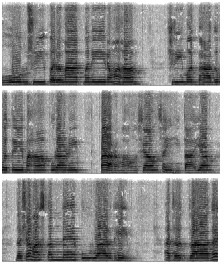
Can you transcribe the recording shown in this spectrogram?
ॐ श्रीपरमात्मने नमः। श्रीमद्भागवते महापुराणे पारमहंस्यां संहितायां दशमस्कन्धे पूर्वार्धे अथ द्वादशोऽध्यायः।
